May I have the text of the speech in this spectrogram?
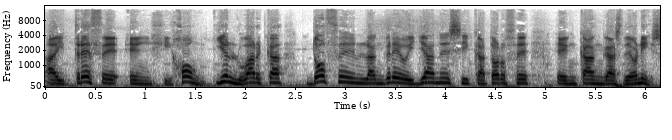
hay 13 en Gijón y en Luarca, 12 en Langreo y Llanes y 14 en Cangas de Onís.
